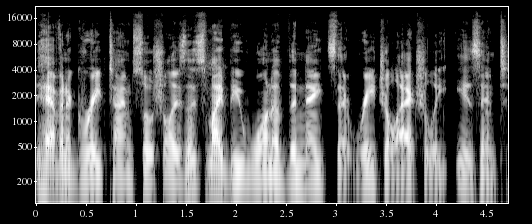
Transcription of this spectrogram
having a great time socializing. This might be one of the nights that Rachel actually isn't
